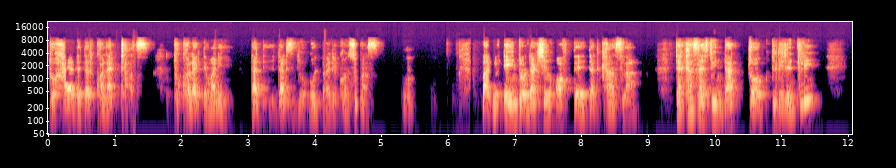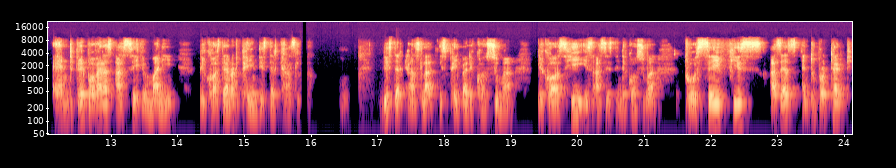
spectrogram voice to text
to hire the debt collectors to collect the money that, that is being owed by the consumers. Mm. But with the introduction of the debt counselor, debt counselor is doing that job diligently, and credit providers are saving money because they are not paying this debt counselor. This debt counselor is paid by the consumer because he is assisting the consumer to save his assets and to protect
